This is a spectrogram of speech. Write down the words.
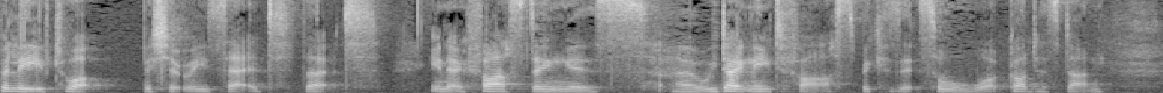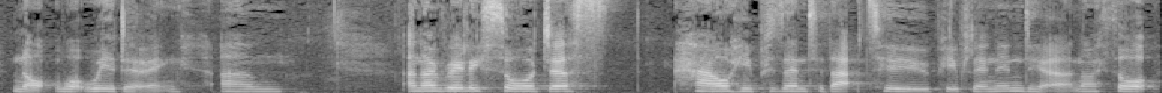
believed what Bishop Reid said that, you know, fasting is, uh, we don't need to fast because it's all what God has done not what we're doing. Um, and I really saw just how he presented that to people in India. And I thought,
